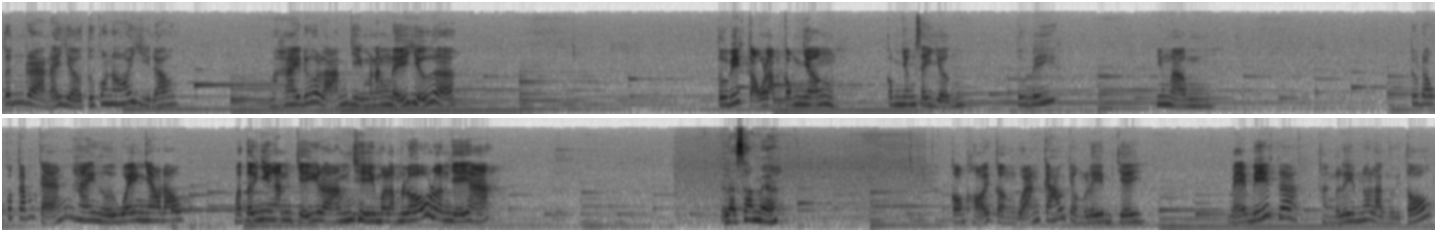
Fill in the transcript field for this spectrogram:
Tính ra nãy giờ tôi có nói gì đâu. Mà hai đứa làm gì mà năn nỉ dữ à Tôi biết cậu làm công nhân. Công nhân xây dựng. Tôi biết. Nhưng mà Tôi đâu có cấm cản hai người quen nhau đâu. Mà tự nhiên anh chị làm gì mà làm lố lên vậy hả? Là sao mẹ? Con khỏi cần quảng cáo cho thằng Liêm chi. Mẹ biết á Thằng Liêm nó là người tốt.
